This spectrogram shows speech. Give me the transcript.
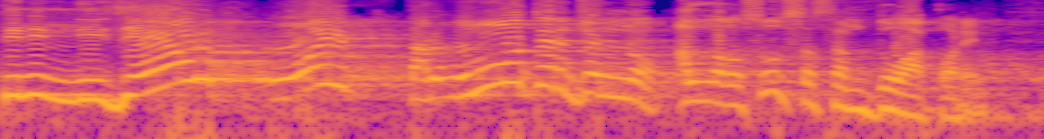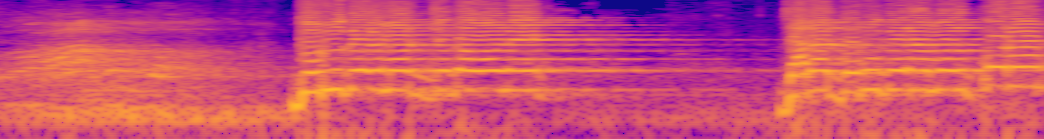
তিনি নিজেও ওই তার উন্মতের জন্য আল্লাহ রসুল সাল্লাম দোয়া করেন। দরুদের মর্যাদা অনেক। যারা দরুদের আমল করেন,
